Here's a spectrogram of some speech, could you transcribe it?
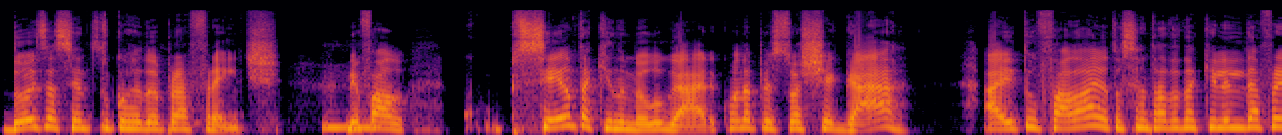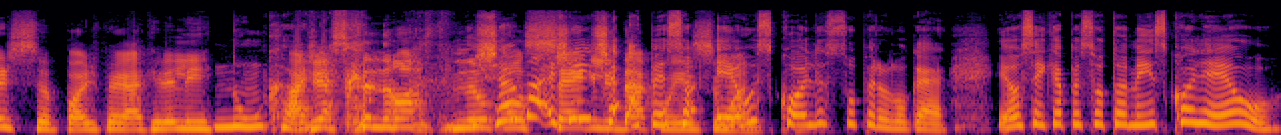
dois assentos no corredor pra frente. Uhum. Eu falo, senta aqui no meu lugar. Quando a pessoa chegar, aí tu fala, ah, eu tô sentada naquele ali da frente, você pode pegar aquele ali. Nunca. A Jéssica não, não Jamais- consegue Gente, lidar a pessoa, com isso, eu mano. escolho super o lugar. Eu sei que a pessoa também escolheu.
